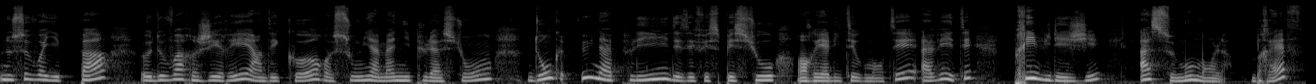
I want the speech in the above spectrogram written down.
ne se voyaient pas euh, devoir gérer un décor soumis à manipulation. Donc une appli, des effets spéciaux en réalité augmentée avait été privilégiée à ce moment-là. Bref,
